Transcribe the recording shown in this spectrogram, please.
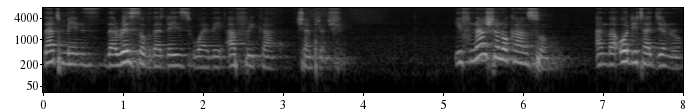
that means the rest of the days were the Africa Championship. If National Council and the Auditor General,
